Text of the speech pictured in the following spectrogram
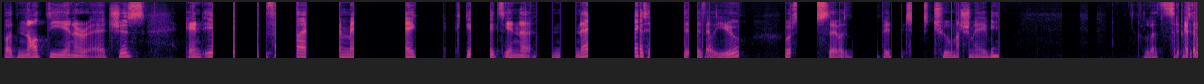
but not the inner edges. And it in a negative value, oops, that was a bit too much maybe. Let's see. You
